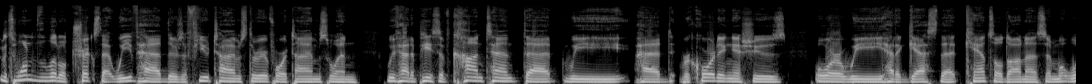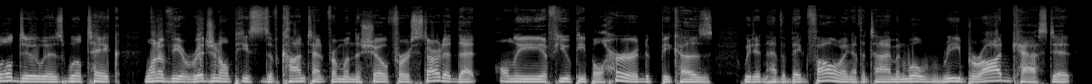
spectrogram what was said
It's one of the little tricks that we've had. There's a few times, three or four times, when we've had a piece of content that we had recording issues or we had a guest that canceled on us. And what we'll do is we'll take one of the original pieces of content from when the show first started that only a few people heard because we didn't have a big following at the time, and we'll rebroadcast it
